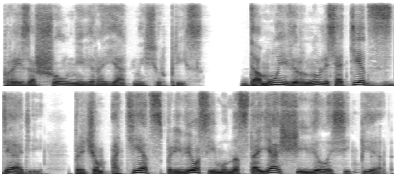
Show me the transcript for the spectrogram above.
произошел невероятный сюрприз. Домой вернулись отец с дядей, причем отец привез ему настоящий велосипед.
